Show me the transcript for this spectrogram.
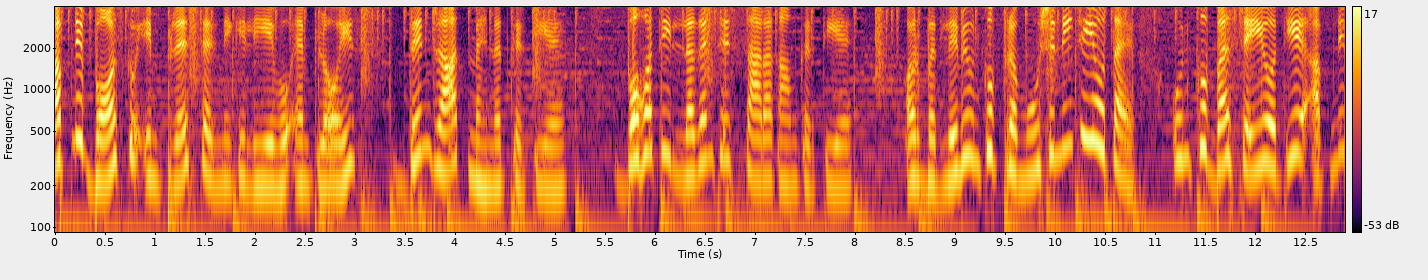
अपने बॉस को इम्प्रेस करने के लिए वो एम्प्लॉयज़ दिन रात मेहनत करती है। बहुत ही लगन से सारा काम करती है और बदले में उनको प्रमोशन नहीं चाहिए होता है। उनको बस चाहिए होती है अपने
